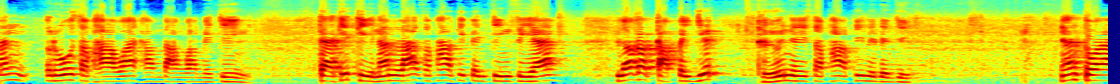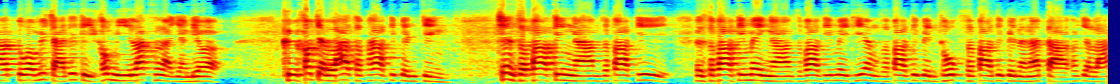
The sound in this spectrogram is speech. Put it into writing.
นั้นรู้สภาวะธรรมตามความเป็นจริง แต่ทิฏฐินั้นละสภาพที่เป็นจริงเสีย แล้วก็กลับไปยึดถือในสภาพที่ไม่เป็นจริงนั้นตัวตัวมิจฉาทิฏฐิเขามีลักษณะอย่างเดียว คือเขาจะละสภาพที่เป็นจริง เช่นสภาพที่งามสภาพที่สภาพที่ไม่งาม สภาพที่ไม่เที่ยง สภาพที่เป็นทุกข์สภาพที่เป็นอนัตตาเขาจะละ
